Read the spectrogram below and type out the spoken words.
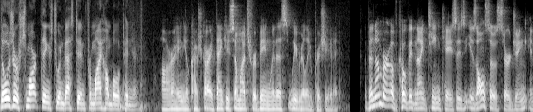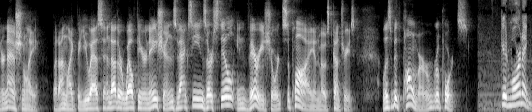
Those are smart things to invest in, from my humble opinion. All right, Neel Kashkari, thank you so much for being with us. We really appreciate it. The number of COVID 19 cases is also surging internationally. But unlike the US and other wealthier nations, vaccines are still in very short supply in most countries. Elizabeth Palmer reports. Good morning.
